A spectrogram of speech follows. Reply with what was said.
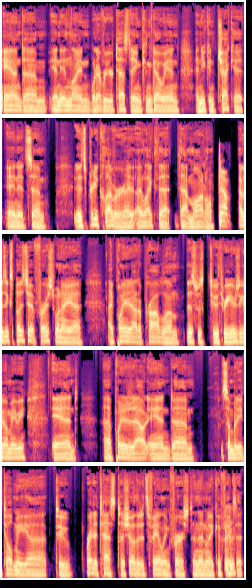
and um, an inline whatever you're testing can go in and you can check it, and it's um, it's pretty clever. I, I like that that model. Yeah, I was exposed to it first when I uh, I pointed out a problem. This was two three years ago maybe, and uh, pointed it out and. Um, somebody told me uh, to write a test to show that it's failing first, and then we could fix mm-hmm. it.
